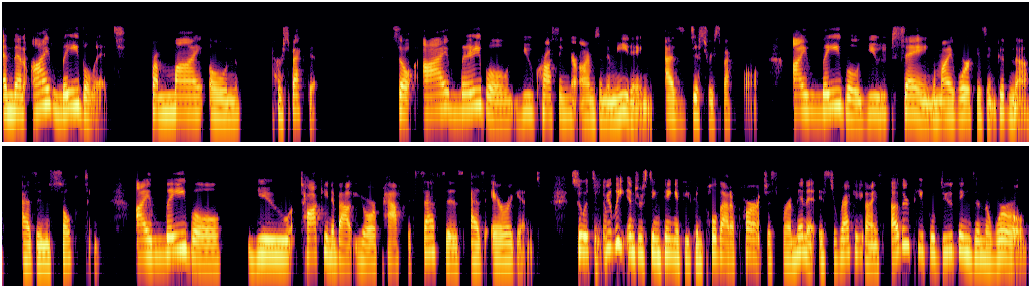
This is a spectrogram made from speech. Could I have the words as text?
and then I label it from my own perspective. So I label you crossing your arms in a meeting as disrespectful. I label you saying my work isn't good enough as insulting. I label you talking about your past successes as arrogant. So it's a really interesting thing if you can pull that apart just for a minute is to recognize other people do things in the world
